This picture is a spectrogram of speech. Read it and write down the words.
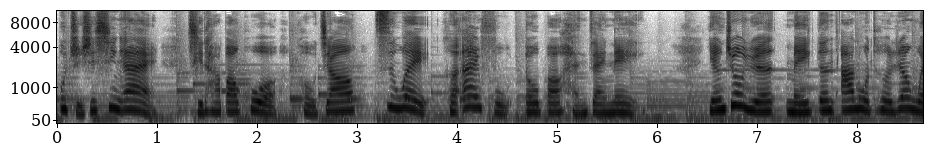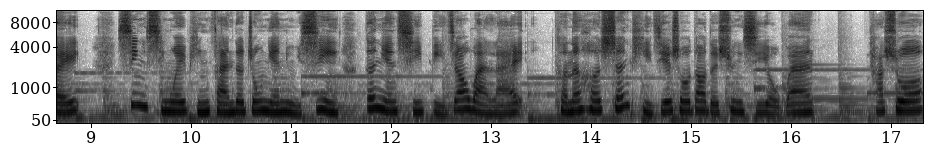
不只是性爱，其他包括口交、自慰和爱抚都包含在内。研究员梅根·阿诺特认为，性行为频繁的中年女性更年期比较晚来，可能和身体接收到的讯息有关。他说，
